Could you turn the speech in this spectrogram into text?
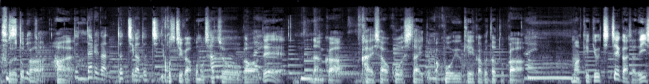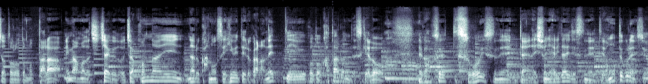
それとか、はど誰がどっちがどっちこっちがこの社長側でなんか会社をこうしたいとか、うん。こういう計画だとか、はいまあ結局ちっちゃい会社でいい人取ろうと思ったら今はまだちっちゃいけどうちはこんなになる可能性秘めてるからねっていうことを語るんですけどで学生ってすごいですねみたいな一緒にやりたいですねって思ってくれるんですよ。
